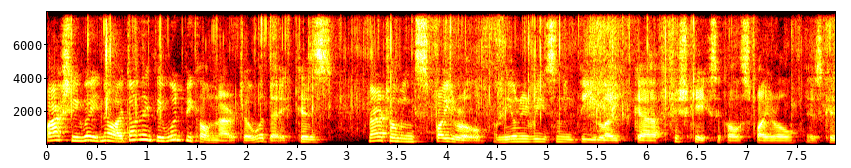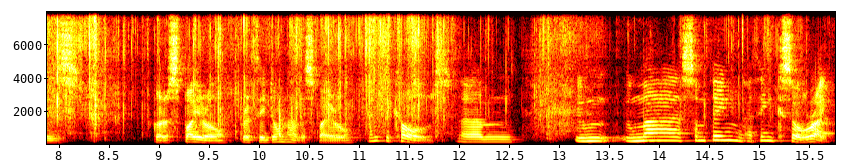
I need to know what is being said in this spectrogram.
Actually, wait, no, I don't think they would be called Naruto, would they? Because Naruto means spiral, and the only reason the like uh, fish cakes are called spiral is because they've got a spiral. But if they don't have a spiral, what is it called? Um, um, Uma something? I think so. Right.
